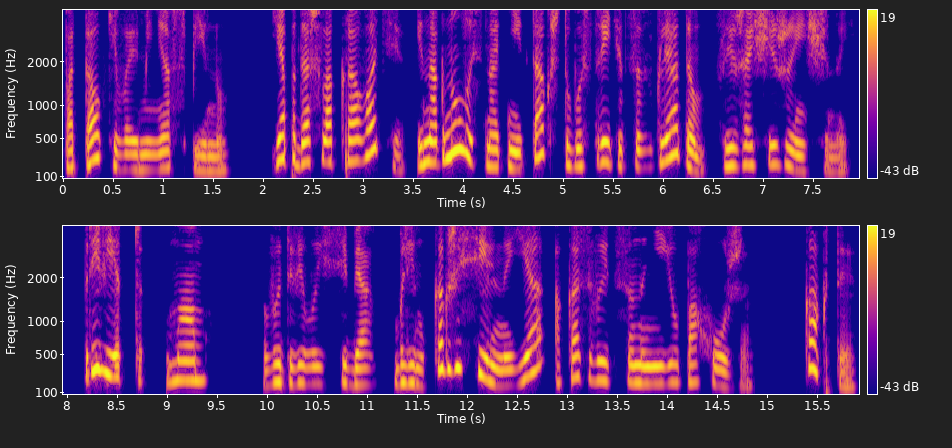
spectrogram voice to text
подталкивая меня в спину. Я подошла к кровати и нагнулась над ней так, чтобы встретиться взглядом с лежащей женщиной. — Привет, мам, — выдавила из себя. Блин, как же сильно я, оказывается, на нее похожа. — Как ты?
